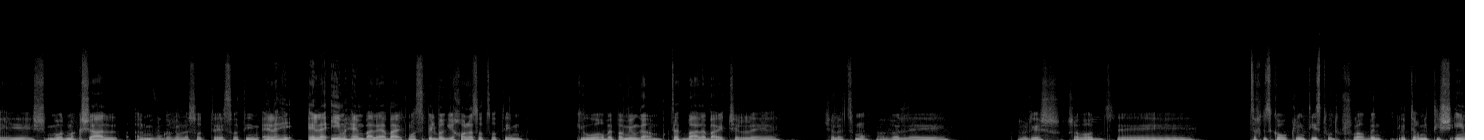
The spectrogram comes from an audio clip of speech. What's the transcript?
אה, מאוד מקשה על, על מבוגרים לעשות אה, סרטים, אלא, אלא אם הם בעלי הבית. כלומר, ספילברג יכול לעשות סרטים, כי הוא הרבה פעמים גם קצת בעל הבית של, של עצמו, אבל, אבל יש עכשיו עוד... צריך לזכור, קלינט איסטווד, כשהוא כבר בן יותר מ-90,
